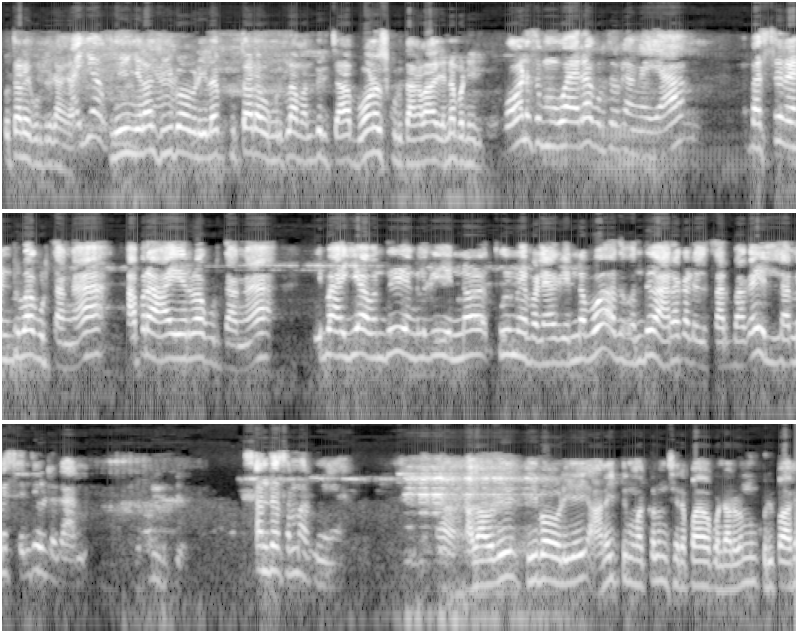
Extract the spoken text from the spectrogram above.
புத்தாடை கொடுத்துருக்காங்க. ஐயா நீங்க எல்லாம் தீபாவளியில புத்தாடை உங்களுக்கு எல்லாம் வந்துருச்சா? போனஸ் கொடுத்தாங்களா? என்ன பண்ணிருக்கீங்க? போனஸ் மூவாயிரம் ரூபா கொடுத்துருக்காங்க ஐயா. ஃபர்ஸ்ட் ரெண்டு ரூபா கொடுத்தாங்க. அப்புறம் ஆயிரம் ரூபா கொடுத்தாங்க. இப்போ ஐயா வந்து எங்களுக்கு என்ன தூய்மை பணியாளர் என்னவோ அது வந்து அறக்கடலை சார்பாக எல்லாமே செஞ்சுக்கிட்டு இருக்காங்க சந்தோஷமா இருக்குங்க. அதாவது தீபாவளியை அனைத்து மக்களும் சிறப்பாக கொண்டாடணும் குறிப்பாக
